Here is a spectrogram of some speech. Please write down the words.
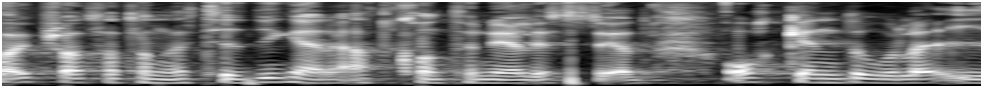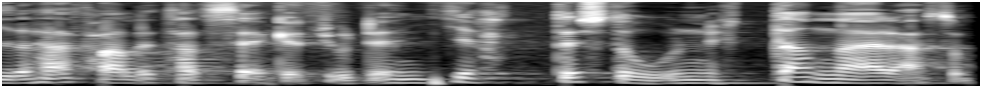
har ju pratat om det tidigare, att kontinuerligt stöd och en doula i det här fallet har säkert gjort en jättestor nytta när alltså,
